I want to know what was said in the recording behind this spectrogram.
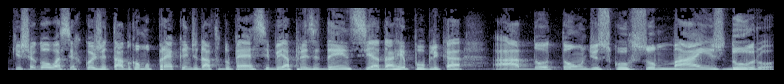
que chegou a ser cogitado como pré-candidato do PSB à presidência da República, adotou um discurso mais duro.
